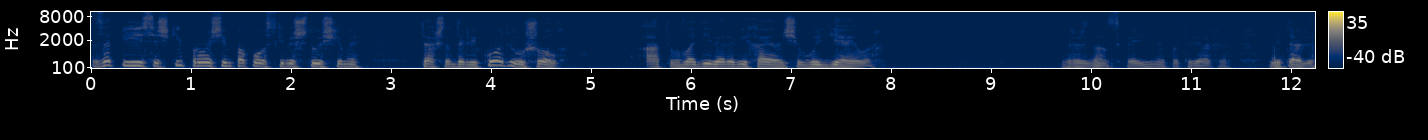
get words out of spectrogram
записочки и прочими поповскими штучками. Так что далеко ли ушел от Владимира Михайловича Гундяева? Гражданское имя патриарха. Виталий.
